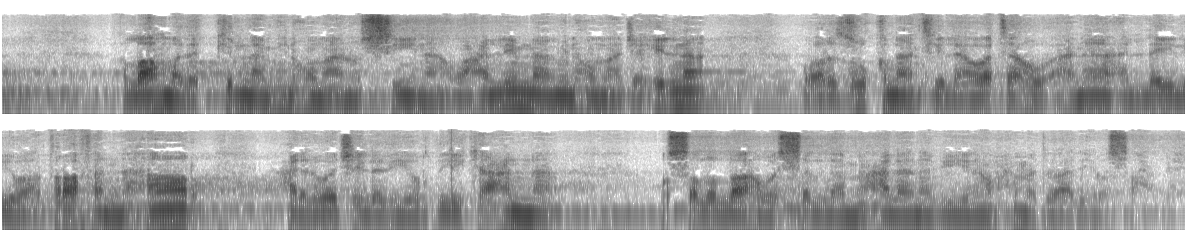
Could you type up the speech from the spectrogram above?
اللهم ذكرنا منه ما نسينا وعلمنا منه ما جهلنا وارزقنا تلاوته آناء الليل وأطراف النهار على الوجه الذي يرضيك عنا. وصلى الله وسلم على نبينا محمد وآله وصحبه.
